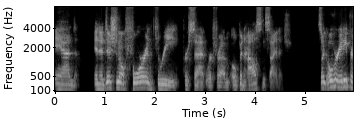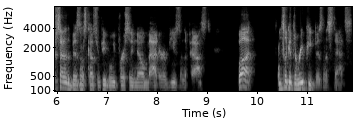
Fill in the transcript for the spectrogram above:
And an additional 4 and 3% were from open house and signage. It's like over 80% of the business comes from people we personally know, met, or have used in the past. But let's look at the repeat business stats.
